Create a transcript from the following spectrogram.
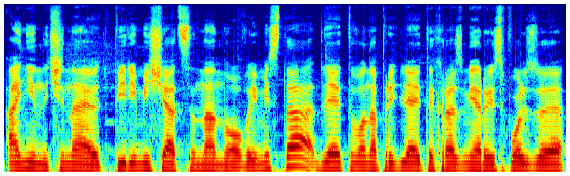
Они начинают перемещаться на новые места. Для этого он определяет их размеры, используя...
